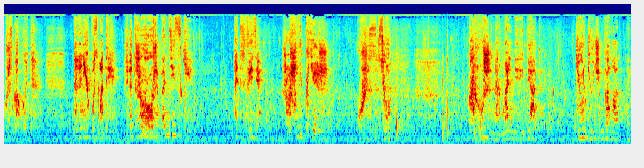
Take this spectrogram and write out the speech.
Ужас какой-то. Ты на них посмотри. Это же рожи бандитские. А этот Федя, шашлык ешь. Ужас, все. Хорошие, нормальные ребята. Георгий очень галантный.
